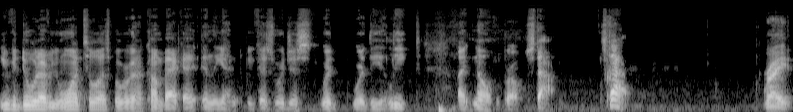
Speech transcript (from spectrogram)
you can do whatever you want to us, but we're gonna come back at, in the end because we're just we're we're the elite. Like, no, bro, stop. Stop. Right.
